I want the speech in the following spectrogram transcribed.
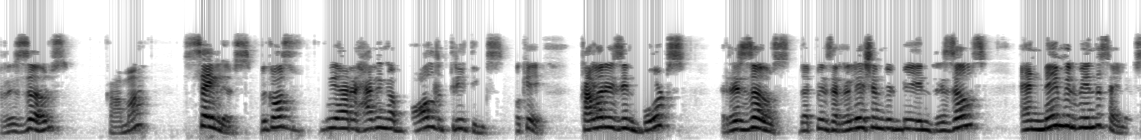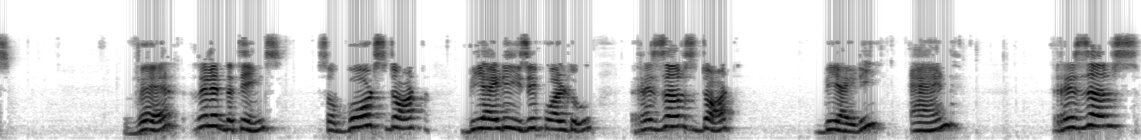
reserves, comma, sailors. Because we are having a, all the three things, okay. Color is in boats, reserves. That means a relation will be in reserves and name will be in the sailors. Where? Relate the things. So boats dot bid is equal to reserves dot bid and reserves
